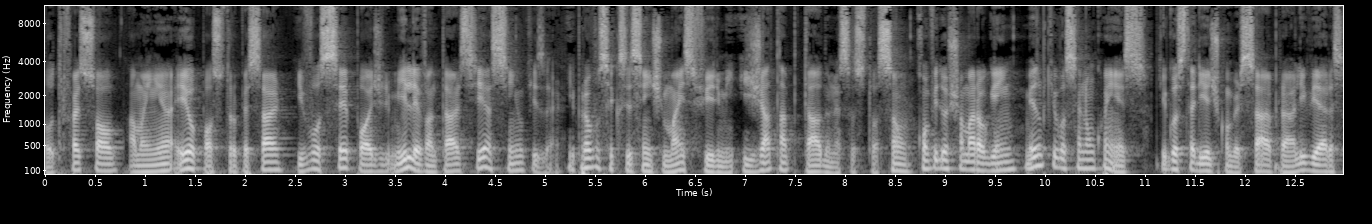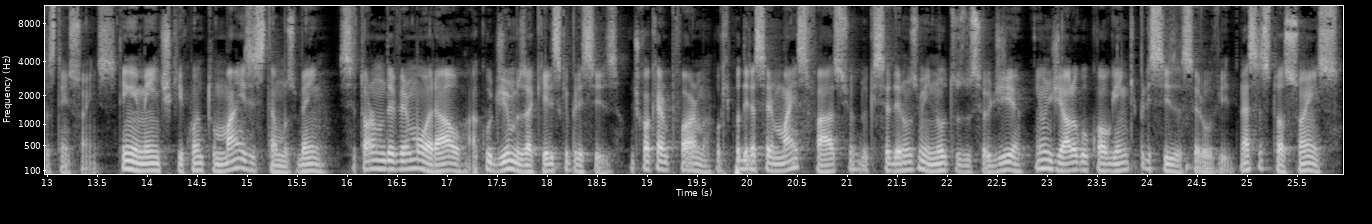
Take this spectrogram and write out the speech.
outro faz sol. Amanhã eu posso tropeçar e você pode me levantar se assim o quiser. E para você que se sente mais firme e já está aptado nessa situação, convido a chamar alguém, mesmo que você não conheça, que gostaria de conversar para aliviar essas tensões. Tenha em mente que quanto mais estamos bem, se torna um dever moral acudirmos àqueles que precisam. De qualquer forma, o que poderia ser mais fácil do que ceder uns minutos do seu dia em um diálogo com alguém que precisa ser ouvido. Nessas situações,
